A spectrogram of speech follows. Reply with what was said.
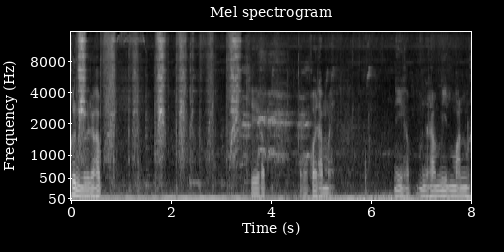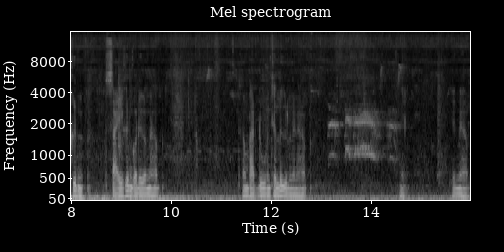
ขึ้นเลยนะครับ เคครับผมค่อยทำใหม่ นี่ครับ มันจะทำมีดมันขึ้น ใสขึ้นกว่าเดิมนะครับ สัมผัสดูมันจะลื่นเลยนะครับเห็นไหมครับ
